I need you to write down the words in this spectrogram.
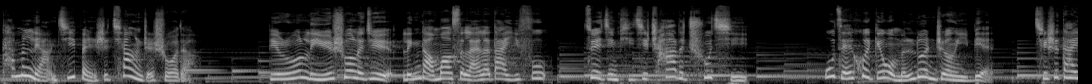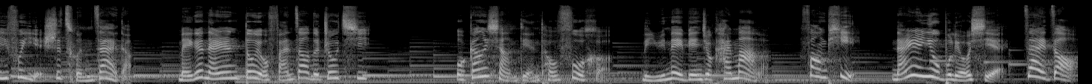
他们俩基本是呛着说的，比如鲤鱼说了句：“领导貌似来了，大姨夫最近脾气差的出奇。”乌贼会给我们论证一遍，其实大姨夫也是存在的，每个男人都有烦躁的周期。我刚想点头附和，鲤鱼那边就开骂了：“放屁！男人又不流血，再造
